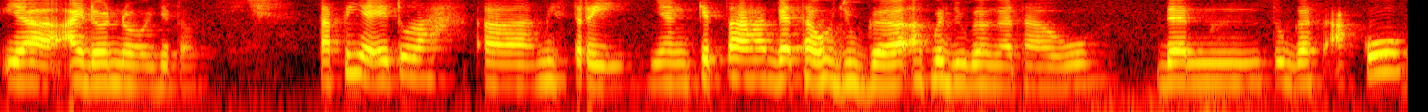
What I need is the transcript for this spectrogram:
ya I don't know gitu. Tapi ya itulah uh, misteri yang kita nggak tahu juga, aku juga nggak tahu. Dan tugas aku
